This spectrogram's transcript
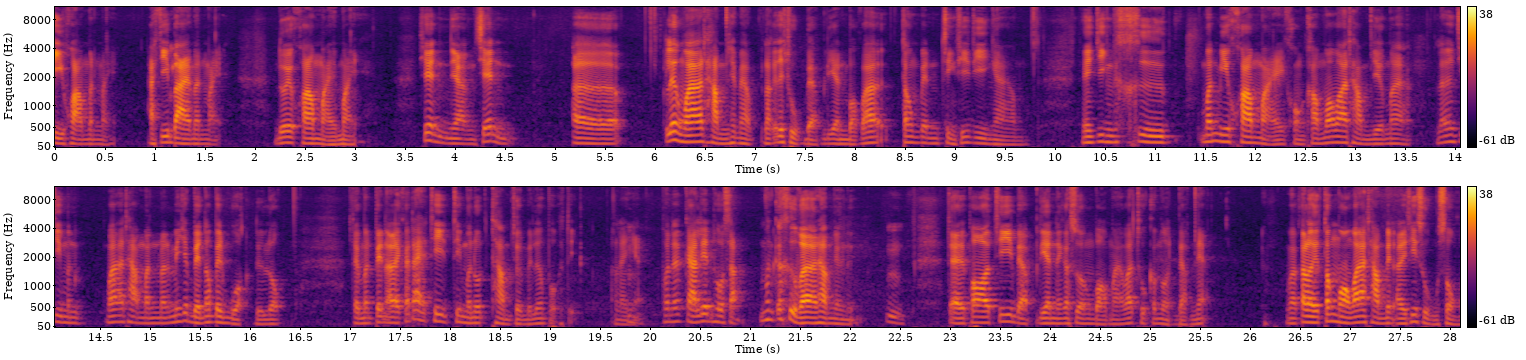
ตีความมันใหม่ อธิบายมันใหม่ ด้วยความหมายใหม่ เช่นอย่างเช่นเอ่อเรื่องวัฒนธรรมใช่ไหมครับเราก็จะถูกแบบเรียนบอกว่าต้องเป็นสิ่งที่ดีงามแต่จริงๆคือมันมีความหมายของคำว่าวัฒนธรรมเยอะมาก แล้วจริงๆมันวัฒนธรรมมันมันไม่จำเป็นต้องเป็นบวกหรือลบ แต่มันเป็นอะไรก็ได้ที่ที่มนุษย์ทำจนเป็นเรื่องปกติอะไรเงี้ยเพราะฉะนั้นการเล่นโทรศัพท์มันก็คือวัฒนธรรมอย่างหนึ่งอืมแต่พอที่แบบเรียนในกระทรวงบอกมาว่าถูกกำหนดแบบเนี้ย มันก็เลยต้องมองว่าทำเป็นอะไรที่สูงส่ง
